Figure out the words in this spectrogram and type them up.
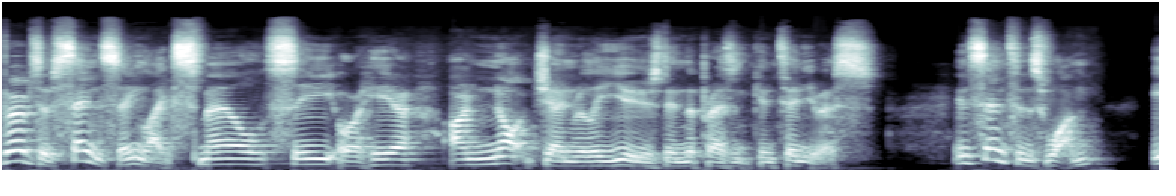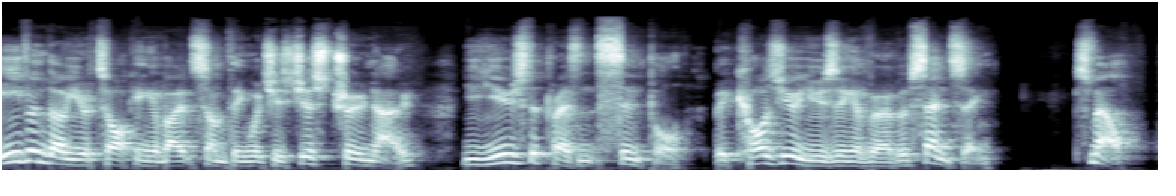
Verbs of sensing, like smell, see, or hear, are not generally used in the present continuous. In sentence 1, even though you're talking about something which is just true now, you use the present simple because you're using a verb of sensing. Smell.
